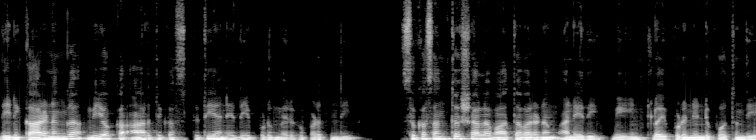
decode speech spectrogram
దీని కారణంగా మీ యొక్క ఆర్థిక స్థితి అనేది ఇప్పుడు మెరుగుపడుతుంది. సుఖ సంతోషాల వాతావరణం అనేది మీ ఇంట్లో ఇప్పుడు నిండిపోతుంది.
